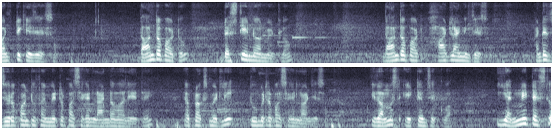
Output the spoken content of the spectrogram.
వన్ ఫిఫ్టీ కేజీ వేసాం. దాంతోపాటు డస్టీ ఎన్విరాన్మెంట్లో దాంతోపాటు హార్డ్ ల్యాండింగ్ చేసాం. అంటే zero point two five meter per second land అవ్వాలి అయితే approximately two meter per second launch చేసాం. ఇది ఆల్మోస్ట్ ఎయిట్ టైమ్స్ ఎక్కువ. ఈ అన్ని టెస్ట్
